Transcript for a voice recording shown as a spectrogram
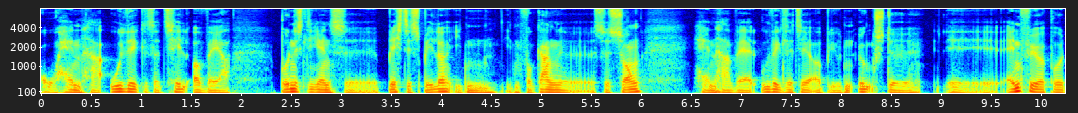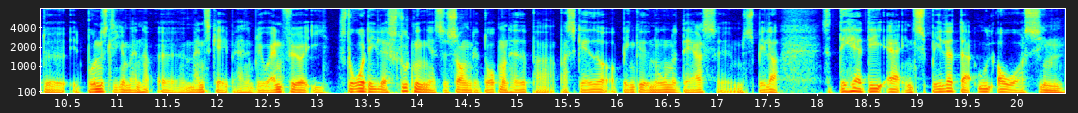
og han har udviklet sig til at være Bundesligans øh, bedste spiller i den, i den forgangne øh, sæson. Han har været udviklet sig til at blive den yngste øh, anfører på et, øh, et Bundesliga-mandskab. Øh, han blev anfører i store dele af slutningen af sæsonen, da Dortmund havde et par, par skader og bænkede nogle af deres øh, spillere. Så det her, det er en spiller, der ud over sin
